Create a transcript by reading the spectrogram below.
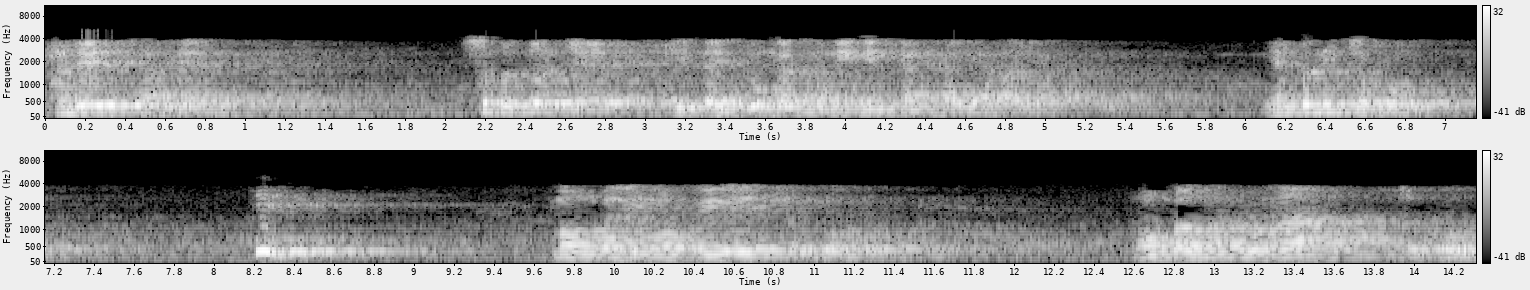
Hadirin sekalian, sebetulnya kita itu nggak menginginkan kaya raya. Yang beli cukup. Mau beli mobil cukup. Mau bangun rumah cukup.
